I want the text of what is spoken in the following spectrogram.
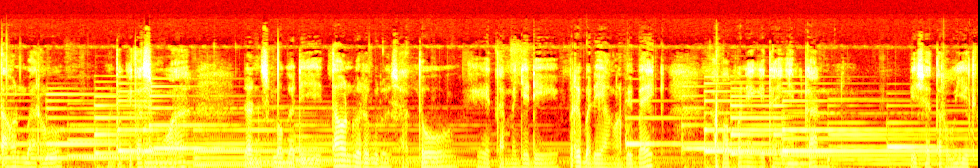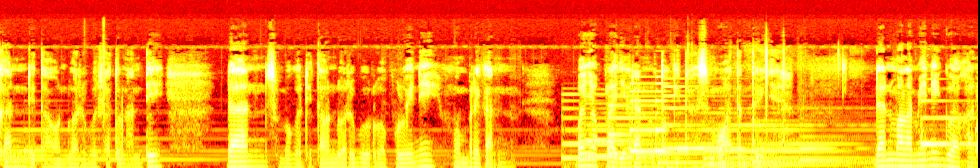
tahun baru untuk kita semua dan semoga di tahun 2021 kita menjadi pribadi yang lebih baik. Apa pun yang kita inginkan bisa terwujudkan di tahun 2021 nanti dan semoga di tahun 2020 ini memberikan banyak pelajaran untuk kita semua tentunya. Dan malam ini gue akan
